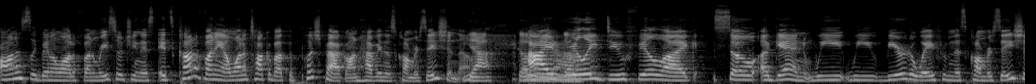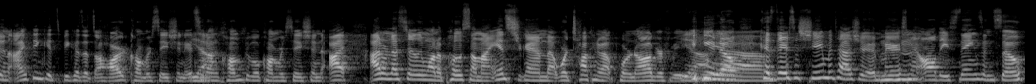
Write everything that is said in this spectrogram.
honestly been a lot of fun researching this it's kind of funny i want to talk about the pushback on having this conversation though Yeah, go. i Yeah. really do feel like so again we we veered away from this conversation i think it's because it's a hard conversation it's an uncomfortable conversation i i don't necessarily want to post on my instagram that we're talking about pornography Yeah. you know Yeah. because there's a shame attached to embarrassment Mm-hmm. all these things and so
